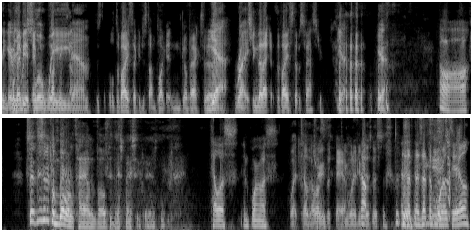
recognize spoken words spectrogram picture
I think Well, maybe would it- slow it fuck things way down. Just a little device. I could just unplug it and go back to yeah, right. wishing that I had a device that was faster. Yeah. Yeah. Aw. so there's a little moral tale involved in this, basically. Isn't it? Tell us. Inform us. What? Tell the Tell truth the if you want to do No. business. Is that, is that the moral tale?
